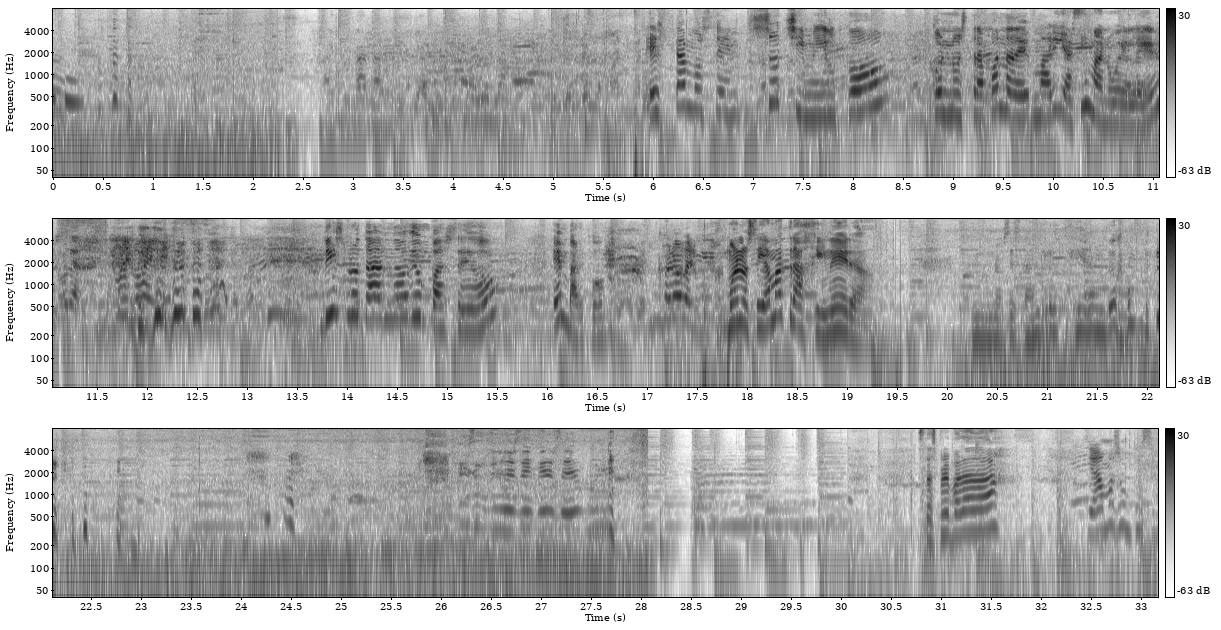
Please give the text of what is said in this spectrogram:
Estamos en Xochimilco con nuestra panda de Marías y Manueles, disfrutando de un paseo en barco. Con. Bueno, se llama trajinera. Nos están rociando con perfume. ¿Estás preparada? Llevamos un piso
